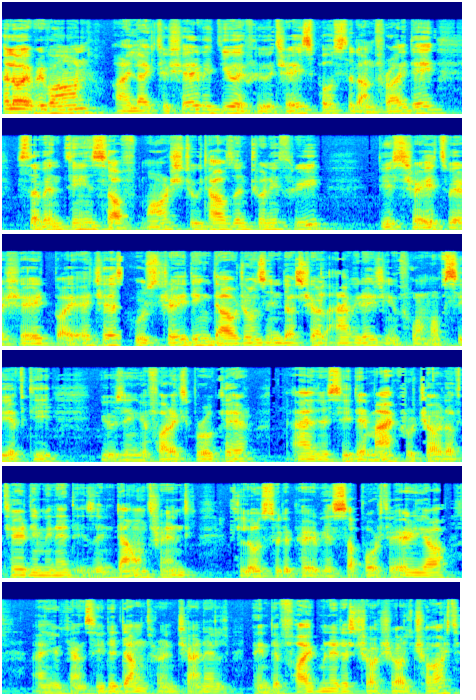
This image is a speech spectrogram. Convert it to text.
Hello everyone, I'd like to share with you a few trades posted on Friday, 17th of March 2023. These trades were shared by HS, who's trading Dow Jones Industrial Average in form of CFD using a Forex broker. As you see, the macro chart of 30 minute is in downtrend, close to the previous support area. And you can see the downtrend channel in the 5 minute structural chart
